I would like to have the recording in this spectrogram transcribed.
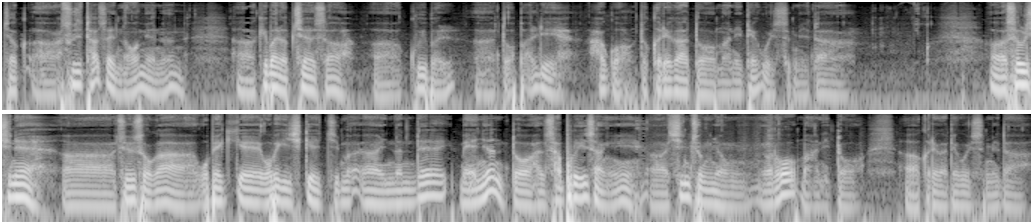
즉 어, 수지 타사에 나오면은 어, 개발 업체에서 어, 구입을 어, 또 빨리 하고 또 거래가 또 많이 되고 있습니다. 어, 서울 시내 어, 주유소가 500개, 520개 있지만 어, 있는데 매년 또 한 4% 이상이 어, 신축용으로 많이 또 어, 거래가 되고 있습니다.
